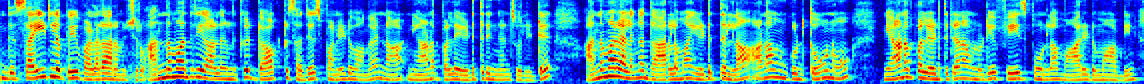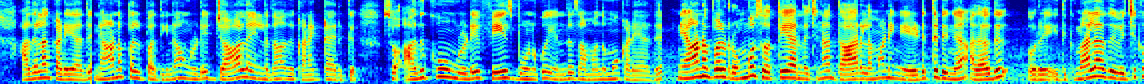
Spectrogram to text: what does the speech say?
இந்த சைடில் போய் வளர ஆரம்பிச்சிடும் அந்த மாதிரி ஆளுங்களுக்கு டாக்டர் சஜஸ்ட் பண்ணிவிடுவாங்க நான் ஞானப்பல்ல எடுத்துருங்கன்னு சொல்லிட்டு. அந்த மாதிரி ஆளுங்க தாராளமாக எடுத்துடலாம். ஆனால் அவங்களுக்கு தோணும் ஞானப்பல் எடுத்துட்டா நம்மளுடைய ஃபேஸ் போன்லாம் மாறிடுமா? அப்படின்னு. அதெல்லாம் கிடையாது. ஞானப்பல் பார்த்தீங்கன்னா உங்களுடைய ஜா லைனில் தான் அது கனெக்ட் ஆயிருக்கு. ஸோ அதுக்கும் உங்களுடைய ஃபேஸ் போனுக்கும் எந்த சம்மந்தமும் கிடையாது. ஞானப்பல் ரொம்ப சொத்தையாக இருந்துச்சுன்னா தாராளமாக நீங்கள் எடுத்துடுங்க. அதாவது ஒரு இதுக்கு மேலே அது வச்சுக்க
